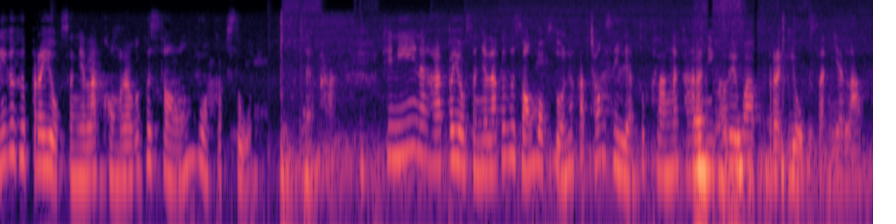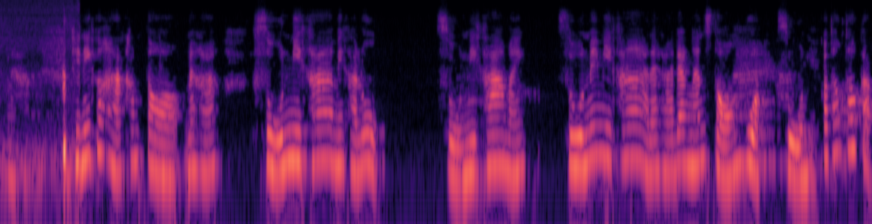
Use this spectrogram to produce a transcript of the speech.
นี่ก็คือประโยคสัญลักษณ์ของเราก็คือ 2 บวกกับ 0 นะคะ ทีนี้นะคะประโยคสัญลักษณ์ก็คือ2บวก0เท่ากับช่องสี่เหลี่ยมทุกครั้งนะคะ อันนี้เขาเรียกว่าประโยคสัญลักษณ์นะคะ ทีนี้ก็หาคำตอบนะคะ0มีค่าไหมคะลูก0มีค่าไหม0ไม่มีค่านะคะ ดังนั้น2บวก0ก็ต้องเท่ากับ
